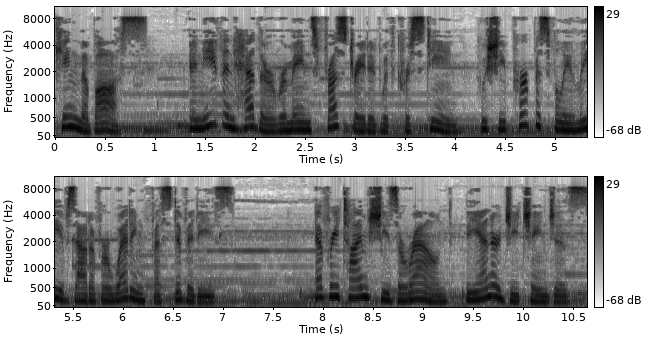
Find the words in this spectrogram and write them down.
King the boss. And even Heather remains frustrated with Christine, who she purposefully leaves out of her wedding festivities. Every time she's around, the energy changes.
